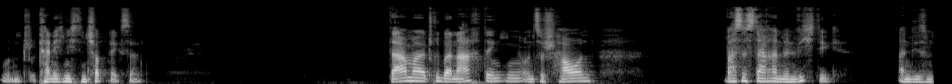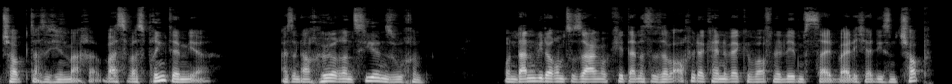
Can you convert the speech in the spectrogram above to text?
und kann ich nicht den Job wechseln? Da mal drüber nachdenken und zu schauen, was ist daran denn wichtig an diesem Job, dass ich ihn mache? Was, was bringt er mir? Also nach höheren Zielen suchen. Und dann wiederum zu sagen, okay, dann ist es aber auch wieder keine weggeworfene Lebenszeit, weil ich ja diesen Job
